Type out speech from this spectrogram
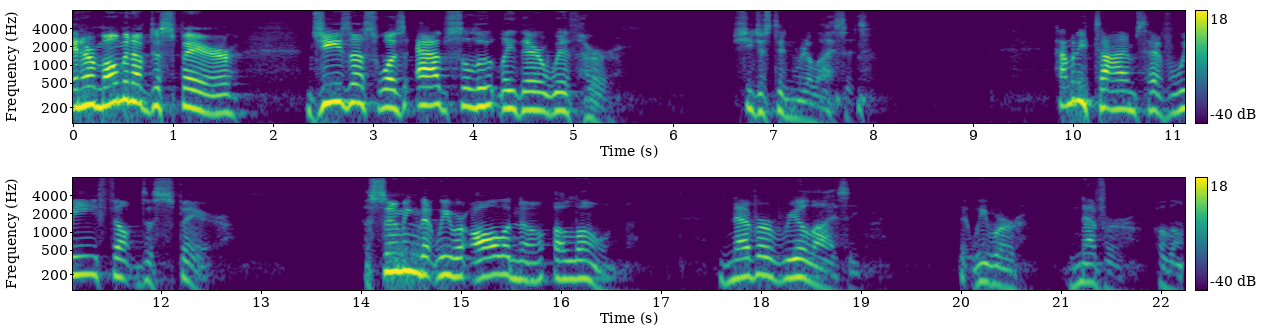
In her moment of despair, Jesus was absolutely there with her. She just didn't realize it. How many times have we felt despair, assuming that we were all alone, never realizing that we were never alone?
